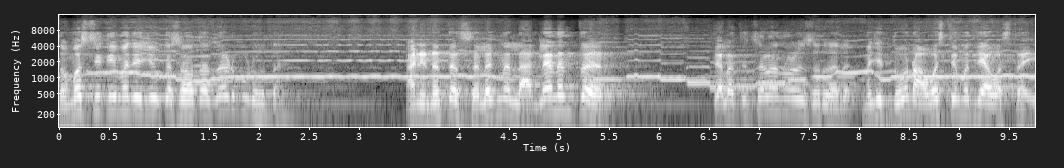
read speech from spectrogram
तमस्थितीमध्ये जीव कसा होता? जडबुड होता. आणि नंतर संलग्न लागल्यानंतर त्याला ते चळणवळ सुरू झालं. म्हणजे दोन अवस्थेमधली अवस्था आहे.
